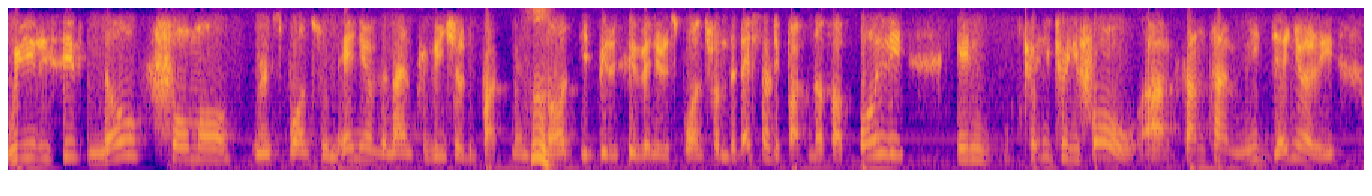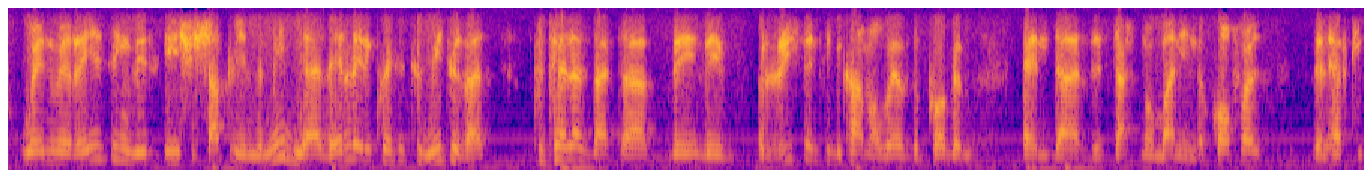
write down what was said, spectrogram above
We received no formal response from any of the nine provincial departments, hmm. nor did we receive any response from the National Department of Health. Only in 2024, uh, sometime mid January, when we're raising this issue sharply in the media, then they requested to meet with us to tell us that uh, they, they've recently become aware of the problem and uh, there's just no money in the coffers. They'll have to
